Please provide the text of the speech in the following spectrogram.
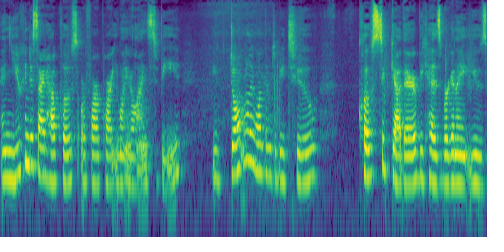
And you can decide how close or far apart you want your lines to be. You don't really want them to be too close together because we're going to use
